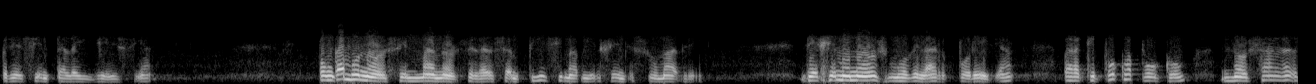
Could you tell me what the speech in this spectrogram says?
presenta la Iglesia. Pongámonos en manos de la Santísima Virgen, su Madre. Dejémonos modelar por ella para que poco a poco nos haga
